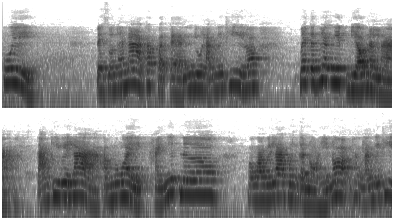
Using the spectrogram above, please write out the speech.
คุยได้สนทนากับป้าแตนอยู่หลังเวทีเนาะแม้แต่เพียงนิดเดียวนั่นล่ะตามที่เวลาอำนวยให้นิดนึงเพราะว่าเวลาเพิ่นก็หน่อยเนาะทางหลังเวที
